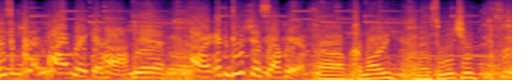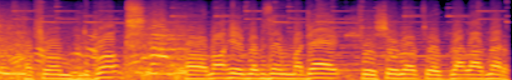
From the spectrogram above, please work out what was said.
Just couldn't quite make it, huh? Yeah. All right, introduce yourself here. Uh, Kamari, nice to meet you. I'm from the Bronx. Uh, I'm out here representing my dad to show love to Black Lives Matter.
